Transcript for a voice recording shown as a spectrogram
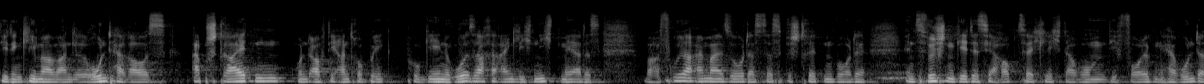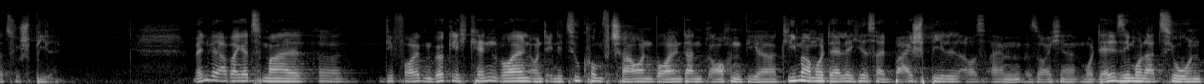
die den Klimawandel rundheraus abstreiten und auch die anthropogene Ursache eigentlich nicht mehr. Das war früher einmal so, dass das bestritten wurde. Inzwischen geht es ja hauptsächlich darum, die Folgen herunterzuspielen. Wenn wir aber jetzt mal äh, die Folgen wirklich kennen wollen und in die Zukunft schauen wollen, dann brauchen wir Klimamodelle. Hier ist ein Beispiel aus einem solchen Modellsimulation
